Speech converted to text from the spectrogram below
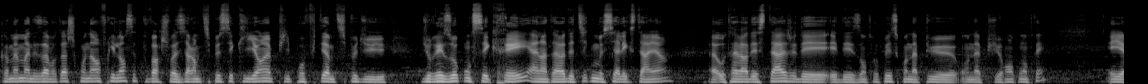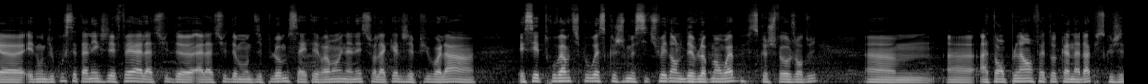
quand même, un des avantages qu'on a en freelance, c'est de pouvoir choisir un petit peu ses clients et puis profiter un petit peu du, réseau qu'on s'est créé à l'intérieur d'éthique, mais aussi à l'extérieur, euh, au travers des stages et des, entreprises qu'on a pu rencontrer. Euh, et, donc du coup, cette année que j'ai fait à la, suite de, à la suite de mon diplôme, ça a été vraiment une année sur laquelle j'ai pu voilà, euh, essayer de trouver un petit peu où est-ce que je me situais dans le développement web, ce que je fais aujourd'hui. Euh, à temps plein en fait au Canada, puisque j'ai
